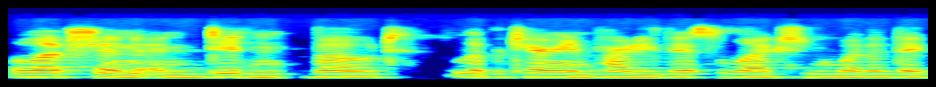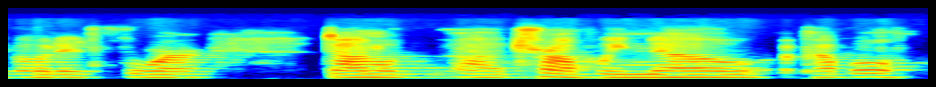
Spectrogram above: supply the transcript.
election and didn't vote Libertarian Party this election, whether they voted for Donald uh, Trump. We know a couple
